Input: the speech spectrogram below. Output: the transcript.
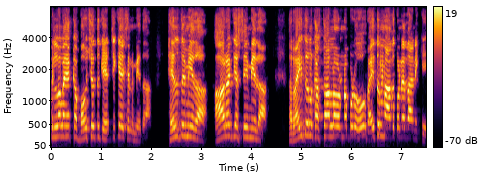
పిల్లల యొక్క భవిష్యత్తుకు ఎడ్యుకేషన్ మీద హెల్త్ మీద ఆరోగ్యశ్రీ మీద రైతులు కష్టాల్లో ఉన్నప్పుడు రైతులను ఆదుకునే దానికి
